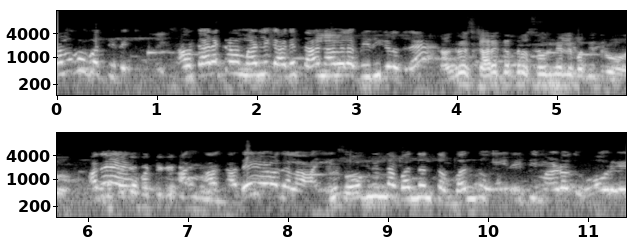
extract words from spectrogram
ನಮಗೂ ಗೊತ್ತಿದೆ. ಅವ್ರ ಕಾರ್ಯಕ್ರಮ ಮಾಡ್ಲಿಕ್ಕೆ ಆಗತ್ತಾ? ನಾವೆಲ್ಲ ಬೀದಿಗಿಳಿದ್ರೆ? ಕಾಂಗ್ರೆಸ್ ಕಾರ್ಯಕರ್ತರ ಸೋಗಿನಲ್ಲಿ ಬಂದಿದ್ರು. ಅದೇ ಅದೇ ಹೇಳೋದಲ್ಲ ಈ ಸೋಗ್ನಿಂದ ಬಂದಂತ ಬಂದು ಈ ರೀತಿ ಮಾಡೋದು ಅವ್ರಿಗೆ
